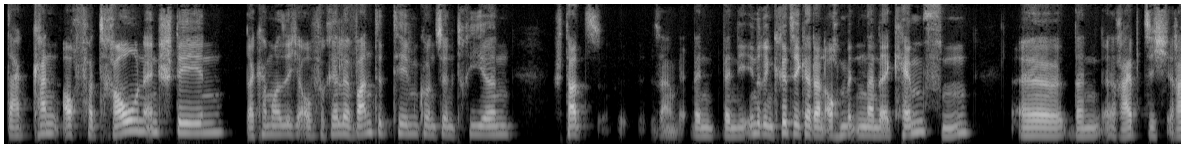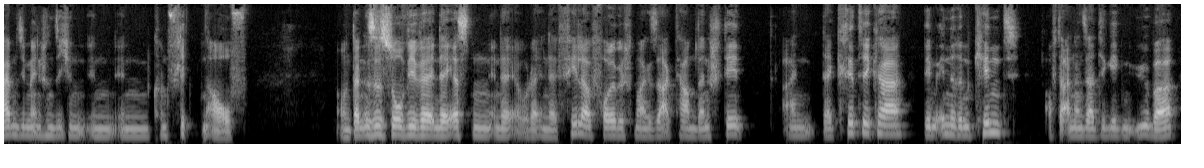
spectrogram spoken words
da kann auch Vertrauen entstehen, da kann man sich auf relevante Themen konzentrieren, statt, sagen wir, wenn, wenn die inneren Kritiker dann auch miteinander kämpfen, äh, dann reibt sich, reiben die Menschen sich in, in, in Konflikten auf. Und dann ist es so, wie wir in der ersten, in der, oder in der Fehlerfolge schon mal gesagt haben, dann steht ein, der Kritiker dem inneren Kind auf der anderen Seite gegenüber.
